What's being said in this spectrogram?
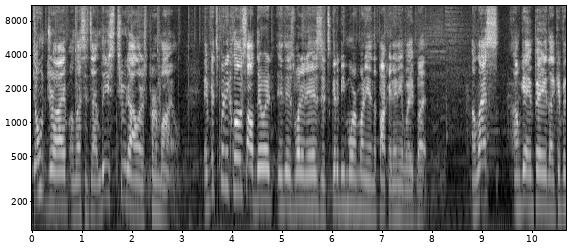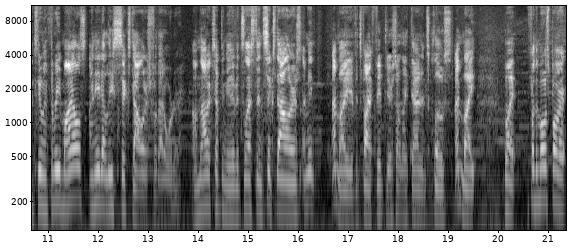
don't drive unless it's at least two dollars per mile. If it's pretty close, I'll do it. It is what it is. It's going to be more money in the pocket anyway, but unless I'm getting paid, like if it's doing three miles, I need at least six dollars for that order. I'm not accepting it if it's less than six dollars. I mean, I might if it's five fifty or something like that and it's close. I might, but for the most part,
